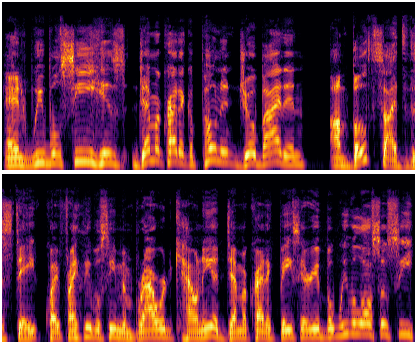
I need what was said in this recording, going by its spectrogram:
and we will see his Democratic opponent, Joe Biden, on both sides of the state. Quite frankly, we'll see him in Broward County, a Democratic base area, but we will also see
